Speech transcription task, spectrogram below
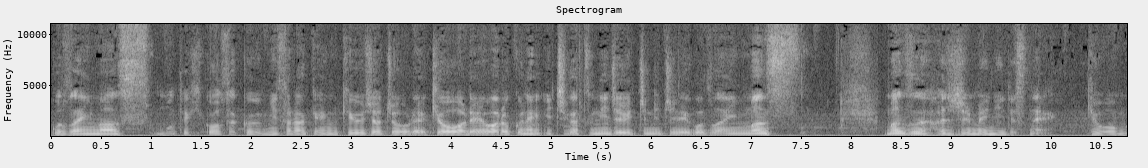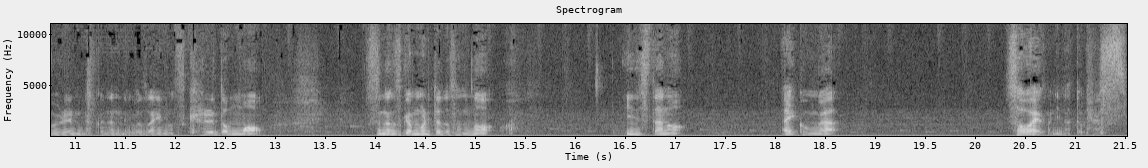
ございます。茂木工作美空研究所朝礼今日は令和6年1月21日でございます。まずはじめにですね業務連絡なんでございますけれども砂塚森忠さんのインスタのアイコンが爽やかになっております。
